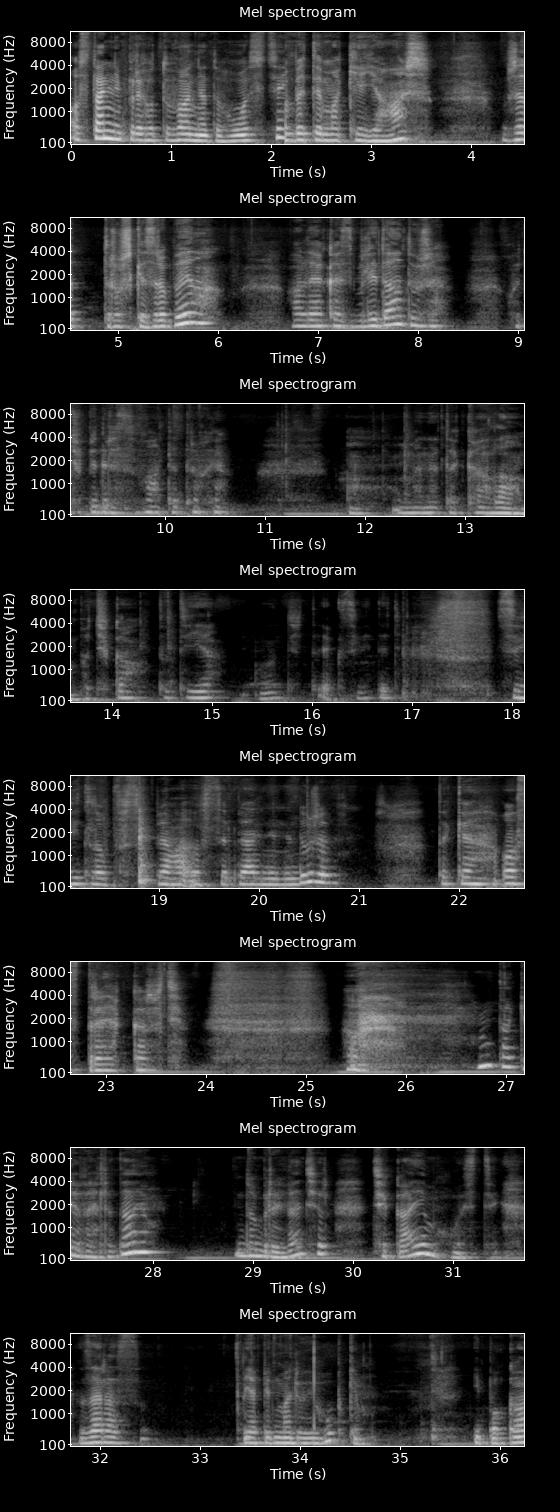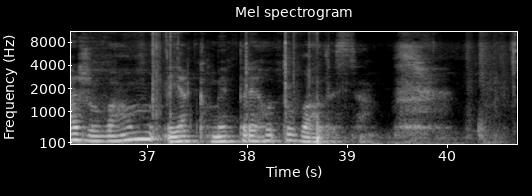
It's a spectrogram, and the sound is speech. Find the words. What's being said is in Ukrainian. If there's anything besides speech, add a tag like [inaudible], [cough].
Останні приготування до гості. Робити макіяж. Вже трошки зробила, але якась бліда дуже. Хочу підрисувати трохи. О, у мене така лампочка тут є. Бачите, як світить. Світло в, сипяльні не дуже таке остре, як кажуть. Ой. Ну, так я виглядаю. Добрий вечір. Чекаємо гості. Зараз я підмалюю губки і покажу вам, як ми приготувалися.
